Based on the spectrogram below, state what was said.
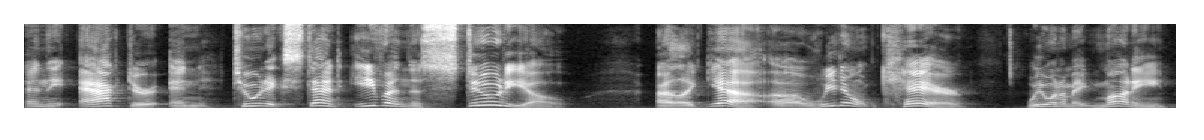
and the actor, and to an extent, even the studio, are like, yeah, uh, we don't care. We want to make money.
